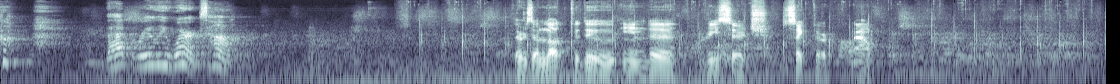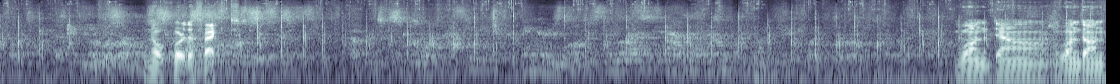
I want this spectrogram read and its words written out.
that really works, huh? There's a lot to do in the research sector now. No for the fact. One down, one done.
